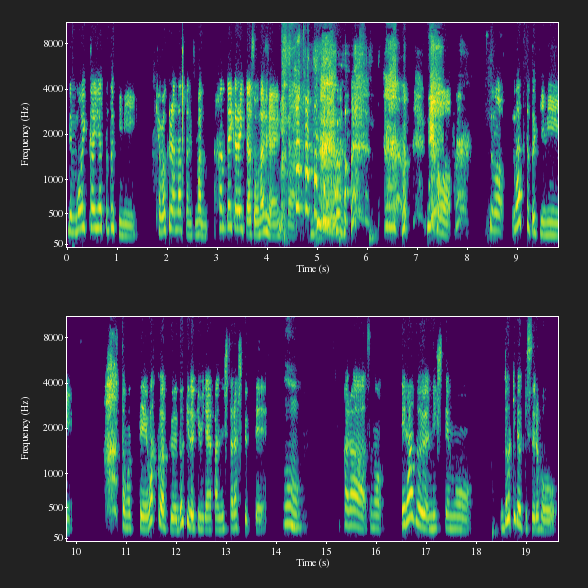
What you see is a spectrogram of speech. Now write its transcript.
で、もう一回やった時にキャバクラになったんです。まあ、反対から言ったらそうなるじゃないですか。でも、その、なった時に、はぁと思って、ワクワク、ドキドキみたいな感じしたらしくって。うん、だから、その、選ぶにしても、ドキドキする方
